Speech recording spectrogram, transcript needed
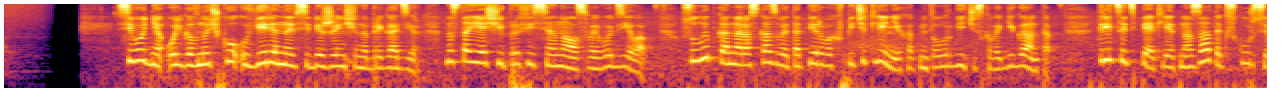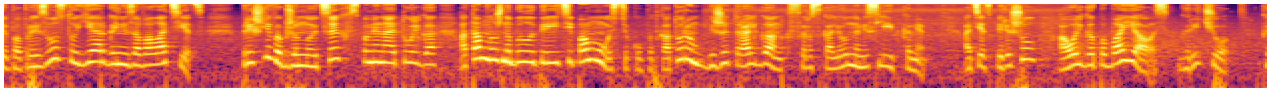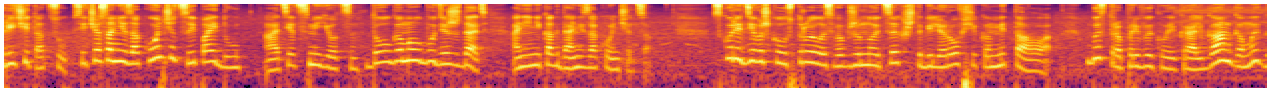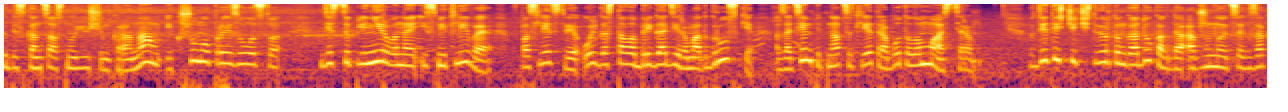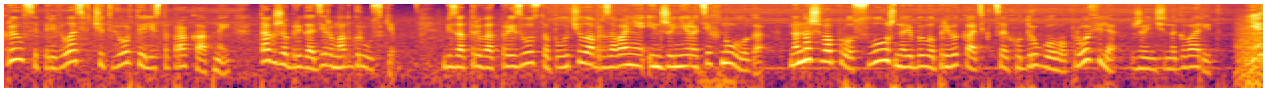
Сегодня Ольга Внучко – уверенная в себе женщина-бригадир, настоящий профессионал своего дела. С улыбкой она рассказывает о первых впечатлениях от металлургического гиганта. 35 лет назад экскурсию по производству ей организовал отец. Пришли в обжимной цех, вспоминает Ольга, а там нужно было перейти по мостику, под которым бежит ральганг с раскаленными слитками. Отец перешел, а Ольга побоялась. Горячо. Кричит отцу, сейчас они закончатся и пойду. А отец смеется. Долго, мол, будешь ждать, они никогда не закончатся. Вскоре девушка устроилась в обжимной цех штабелировщиком металла. Быстро привыкла и к ральгангам, и к без конца снующим кранам, и к шуму производства. Дисциплинированная и сметливая, впоследствии Ольга стала бригадиром отгрузки, а затем 15 лет работала мастером. В 2004 году, когда обжимной цех закрылся, перевелась в четвертый листопрокатный, также бригадиром отгрузки. Без отрыва от производства получила образование инженера-технолога. На наш вопрос, сложно ли было привыкать к цеху другого профиля, женщина говорит.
